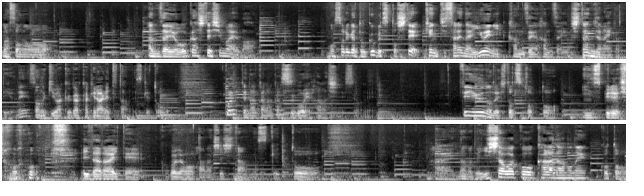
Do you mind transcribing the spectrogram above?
まあ、その犯罪を犯してしまえばもうそれが毒物として検知されないゆえに完全犯罪をしたんじゃないかっていうねその疑惑がかけられてたんですけどこれってなかなかすごい話ですよね。っていうので一つちょっとインスピレーションをいただいてここでお話ししたんですけどはいなので医者はこう体のねことを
